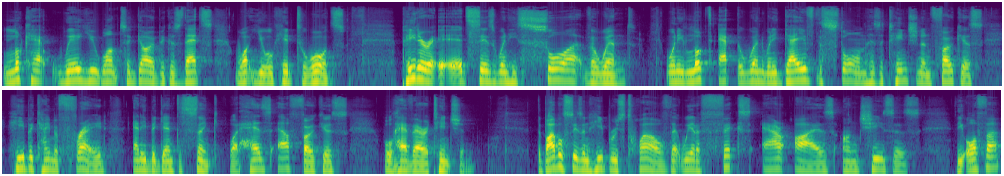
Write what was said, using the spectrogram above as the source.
Look at where you want to go because that's what you will head towards. Peter, it says, when he saw the wind, when he looked at the wind, when he gave the storm his attention and focus, he became afraid and he began to sink. What has our focus will have our attention. The Bible says in Hebrews 12 that we are to fix our eyes on Jesus, the author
